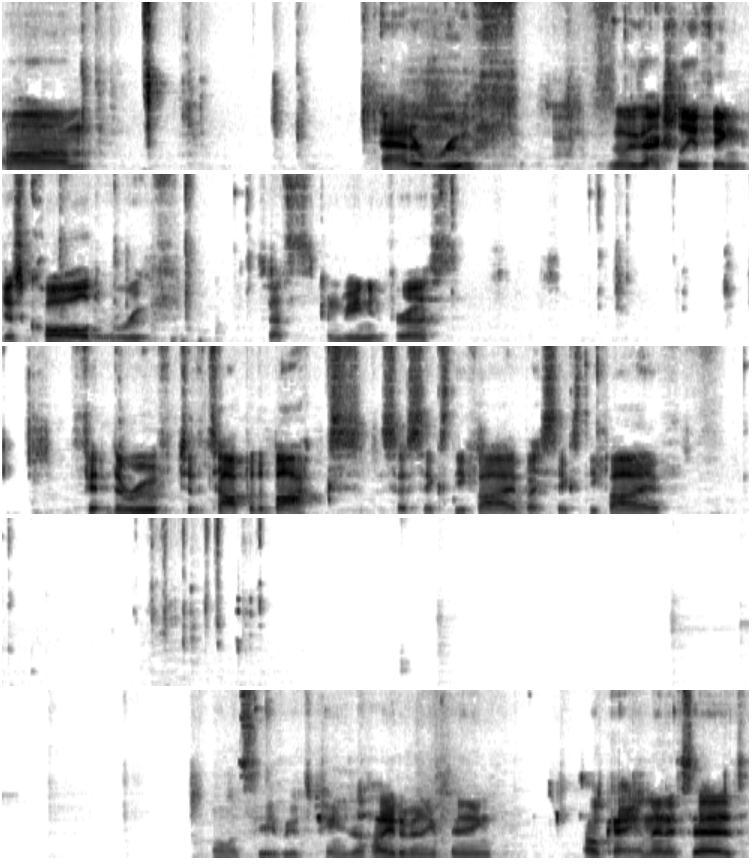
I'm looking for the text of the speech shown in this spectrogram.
Um, add a roof. So there's actually a thing just called roof. So that's convenient for us fit the roof to the top of the box, so 65 by 65. Well, let's see if we have to change the height of anything. Okay, and then it says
